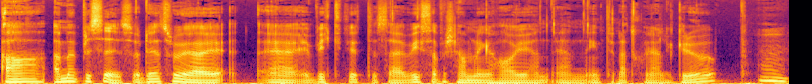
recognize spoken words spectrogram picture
Ja, ja, men precis. Och det tror jag är, är viktigt. Så här, vissa församlingar har ju en, en internationell grupp. Mm.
